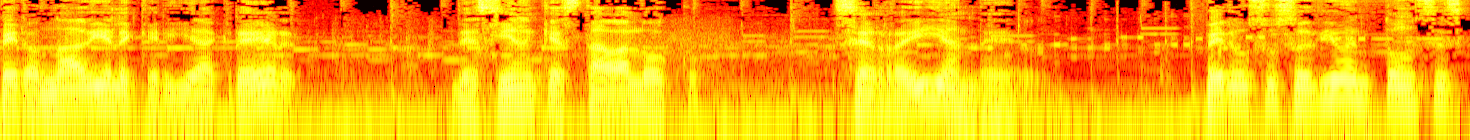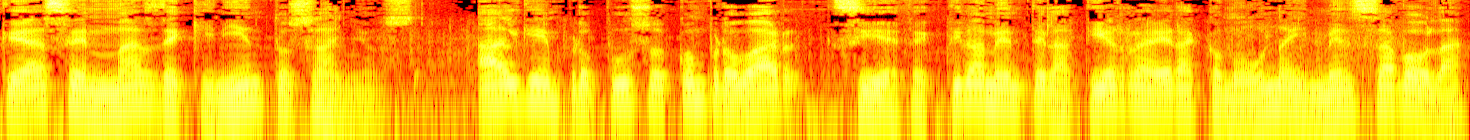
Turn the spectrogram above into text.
pero nadie le quería creer. Decían que estaba loco, se reían de él. Pero sucedió entonces que hace más de 500 años alguien propuso comprobar si efectivamente la Tierra era como una inmensa bola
